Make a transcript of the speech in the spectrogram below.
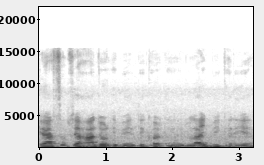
क्या सबसे हाथ जोड़ के विनती करती हूँ, लाइक भी करिए।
